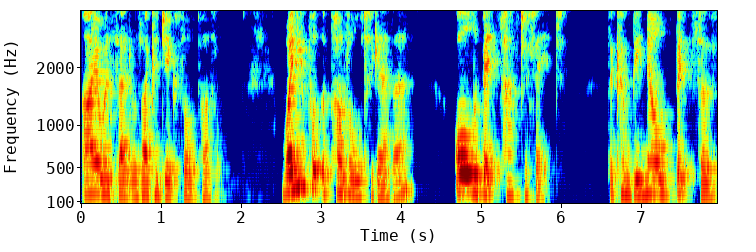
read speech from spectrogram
I always said, was like a jigsaw puzzle. When you put the puzzle together, all the bits have to fit. There can be no bits of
